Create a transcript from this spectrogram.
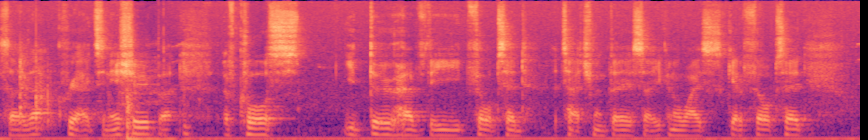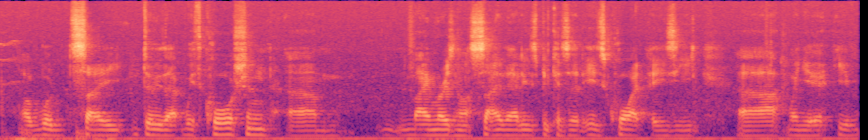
So that creates an issue but of course you do have the Phillips head attachment there so you can always get a Phillips head. I would say do that with caution. Um, main reason I say that is because it is quite easy uh, when you're, you're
